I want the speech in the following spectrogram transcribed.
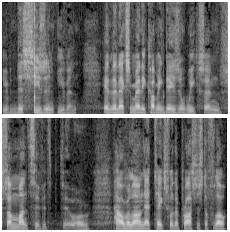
even this season, even, in the next many coming days and weeks and some months, if it's, or however long that takes for the process to flow.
